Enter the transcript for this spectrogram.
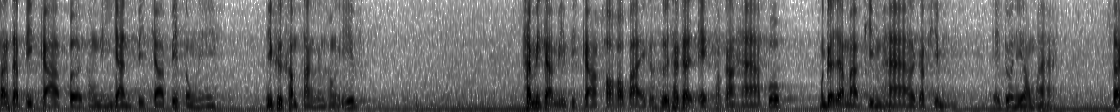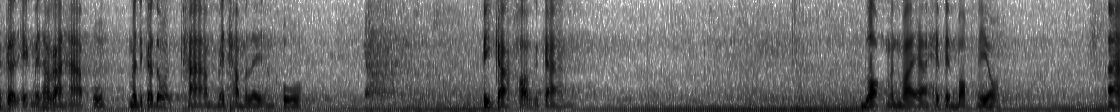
ตั้งแต่ปีกกาเปิดตรงนี้ยันปีกกาปิดตรงนี้ นี่คือคำสั่งหนึ่งของ if ถ้ามีการมีปีกกาครอเข้าไป ก็คือถ้าเกิด x เท่ากับ5ปุ๊บมันก็จะมาพิมพ์ 5 แล้วก็พิมพ์ไอ้ตัวนี้ออกมาแล้วเกิด x ไม่เท่ากับ5ปุ๊บมันจะกระโดดข้ามไม่ทำอะไรทั้งคู่ปีกกาครอคือการบล็อกมันไว้อะให้เป็นบล็อกเดียวอะ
